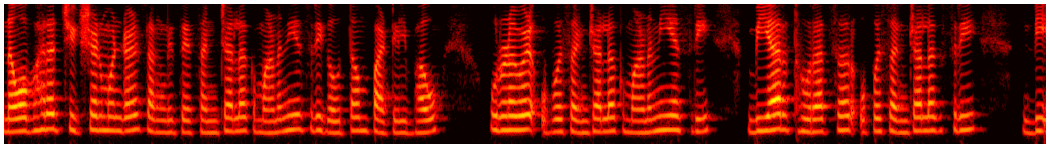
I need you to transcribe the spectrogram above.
नवभारत शिक्षण मंडळ सांगलीचे संचालक माननीय श्री गौतम पाटील भाऊ पूर्णवेळ उपसंचालक माननीय Shri B R Thorat sir उपसंचालक Shri D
